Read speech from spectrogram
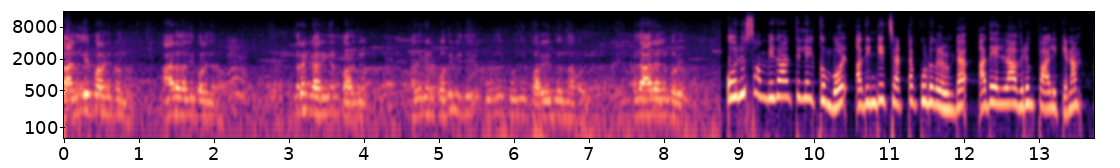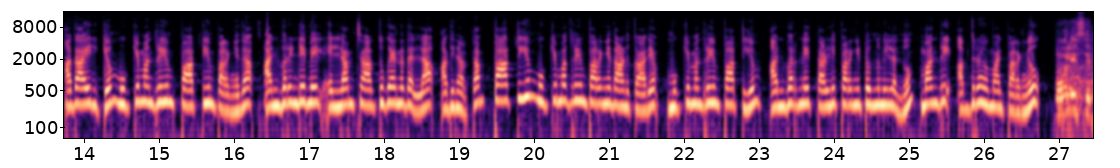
തള്ളി പറഞ്ഞിട്ടൊന്നും ആരാ തള്ളി പറഞ്ഞത് ഇത്തരം കാര്യങ്ങൾ പറഞ്ഞു. അതിങ്ങനെ പൊതുവിധിയിൽ കൂടുതൽ കൂടുതൽ പറയരുത് എന്നാ പറഞ്ഞത് അത് ആരായാലും പറയുന്നു ഒരു സംവിധാനത്തിൽ നിൽക്കുമ്പോൾ അതിന്റെ ചട്ടക്കൂടുകളുണ്ട്. അത് എല്ലാവരും പാലിക്കണം. അതായിരിക്കും മുഖ്യമന്ത്രിയും പാർട്ടിയും പറഞ്ഞത്. അൻവറിന്റെ മേൽ എല്ലാം ചാർത്തുക എന്നതല്ല അതിനർത്ഥം. പാർട്ടിയും മുഖ്യമന്ത്രിയും പറഞ്ഞതാണ് കാര്യം. മുഖ്യമന്ത്രിയും പാർട്ടിയും അൻവറിനെ തള്ളി പറഞ്ഞിട്ടൊന്നുമില്ലെന്നും മന്ത്രി അബ്ദുറഹ്മാൻ പറഞ്ഞു. പോലീസിൽ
